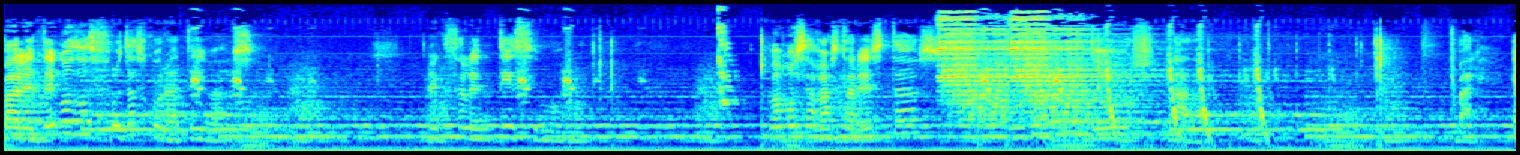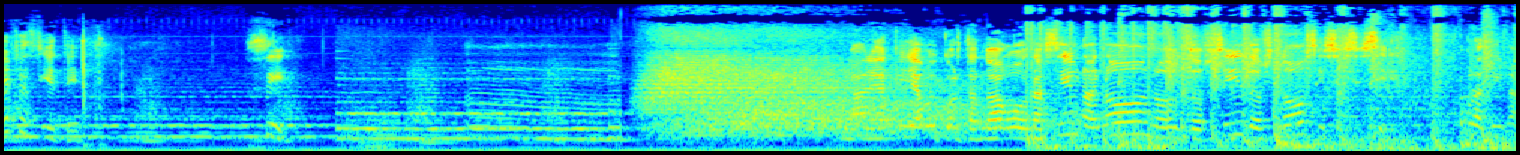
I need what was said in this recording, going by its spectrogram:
vale, tengo dos frutas curativas. Excelentísimo. Vamos a gastar estas. Dos, nada. Vale, F7. Sí. Mm. Vale, aquí ya voy cortando. Hago una sí, una no, no dos sí, dos no. Sí, sí, sí, sí. Curativa.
